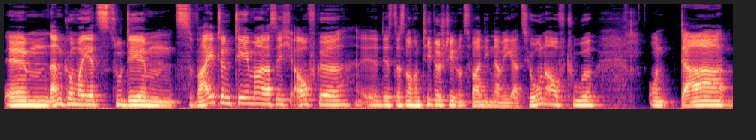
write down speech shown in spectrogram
Ähm, dann kommen wir jetzt zu dem zweiten Thema, das ich aufge, äh, das, das noch im Titel steht, und zwar die Navigation auf Tour. Und da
